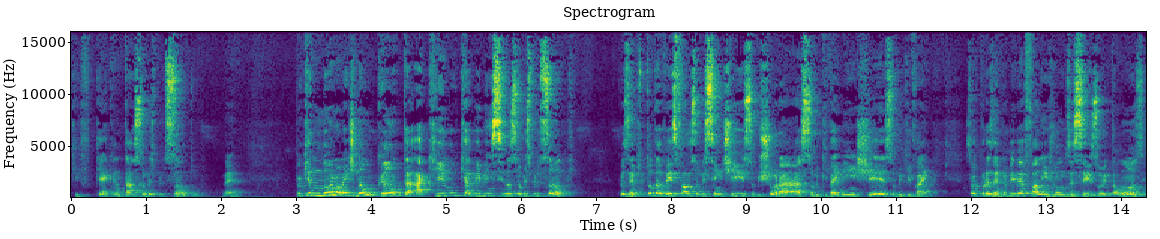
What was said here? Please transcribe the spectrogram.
que quer cantar sobre o Espírito Santo, né? Porque normalmente não canta aquilo que a Bíblia ensina sobre o Espírito Santo. Por exemplo, toda vez fala sobre sentir, sobre chorar, sobre o que vai me encher, sobre o que vai. Só que, por exemplo, a Bíblia fala em João 16, 8 a 11,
